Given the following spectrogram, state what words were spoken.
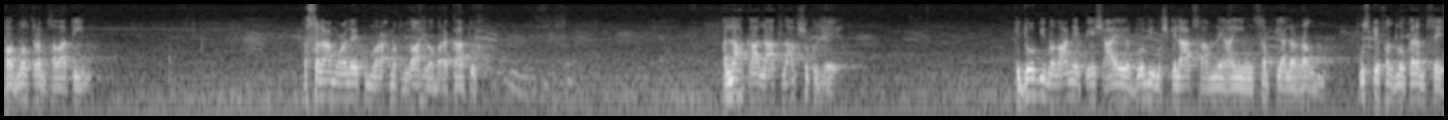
اور محترم خواتین۔ السلام علیکم ورحمۃ اللہ وبرکاتہ۔ اللہ کا لاکھ لاکھ شکر ہے کہ جو بھی موانع پیش آئے اور جو بھی مشکلات سامنے آئیں، ان سب کے الرغم، اس کے فضل و کرم سے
